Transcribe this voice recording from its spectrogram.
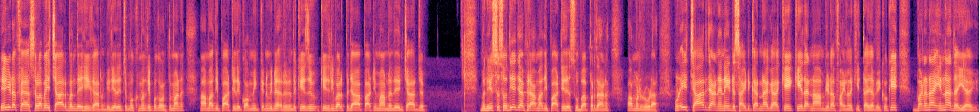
ਇਹ ਜਿਹੜਾ ਫੈਸਲਾ ਵਾ, ਇਹ ਚਾਰ ਬੰਦੇ ਹੀ ਕਰਨਗੇ, ਜਿਹਦੇ ਚ ਮੁੱਖ ਮੰਤਰੀ ਭਗਵੰਤ ਮਾਨ, ਆਮ ਆਦਮੀ ਪਾਰਟੀ ਦੇ ਕੌਮੀ ਕਨਵੀਨਰ ਅਰਵਿੰਦ ਕੇਜ- ਕੇਜਰੀਵਾਲ, ਪੰਜਾਬ ਪਾਰਟੀ ਮਾਮਲੇ ਦੇ ਇੰਚਾਰਜ ਮਨੀਸ਼ ਸਿਸੋਦੀਆ ਜਾਂ ਫਿਰ ਆਮ ਆਦਮੀ ਪਾਰਟੀ ਦੇ ਸੂਬਾ ਪ੍ਰਧਾਨ ਅਮਨ ਅਰੋੜਾ। ਹੁਣ ਇਹ ਚਾਰ ਜਾਣੇ ਨੇ ਡਿਸਾਈਡ ਕਰਨਾ ਹੈਗਾ ਕਿ ਕਿਹਦਾ ਨਾਮ ਜਿਹੜਾ ਫਾਈਨਲ ਕੀਤਾ ਜਾਵੇ, ਕਿਉਂਕਿ ਬਣਨਾ ਇਹਨਾਂ ਦਾ ਹੀ ਹੈ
